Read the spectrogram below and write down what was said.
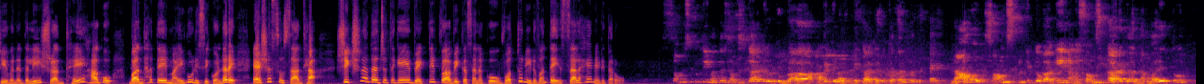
ಜೀವನದಲ್ಲಿ ಶ್ರದ್ಧೆ ಹಾಗೂ ಬದ್ಧತೆ ಮೈಗೂಡಿಸಿಕೊಂಡರೆ ಯಶಸ್ಸು ಸಾಧ್ಯ ಶಿಕ್ಷಣದ ಜೊತೆಗೆ ವ್ಯಕ್ತಿತ್ವ ವಿಕಸನಕ್ಕೂ ಒತ್ತು ನೀಡುವಂತೆ ಸಲಹೆ ನೀಡಿದರು ಸಂಸ್ಕೃತಿ ಮತ್ತೆ ಸಂಸ್ಕಾರಗಳು ತುಂಬಾ ಅಗತ್ಯವಾಗಬೇಕಾಗಿರತಕ್ಕಂಥದ್ದು ನಾವು ಸಾಂಸ್ಕೃತಿಕವಾಗಿ ನಮ್ಮ ಸಂಸ್ಕಾರಗಳನ್ನ ಮರೆತು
